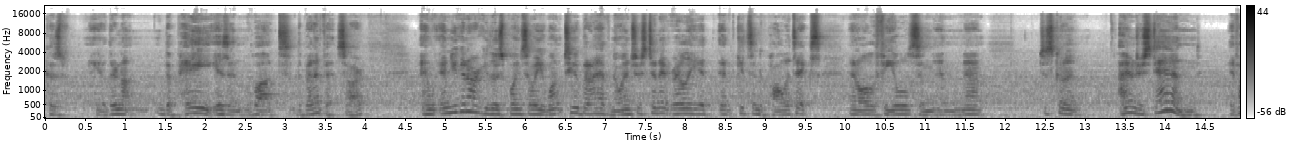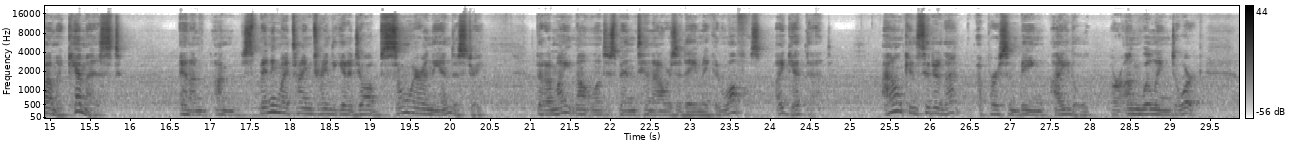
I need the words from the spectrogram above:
because you know they're not the pay isn't what the benefits are. And, and you can argue those points all you want to, but I have no interest in it really. It, it gets into politics and all the feels, and, and now just gonna. I understand if I'm a chemist and I'm, I'm spending my time trying to get a job somewhere in the industry that I might not want to spend 10 hours a day making waffles. I get that. I don't consider that a person being idle or unwilling to work.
